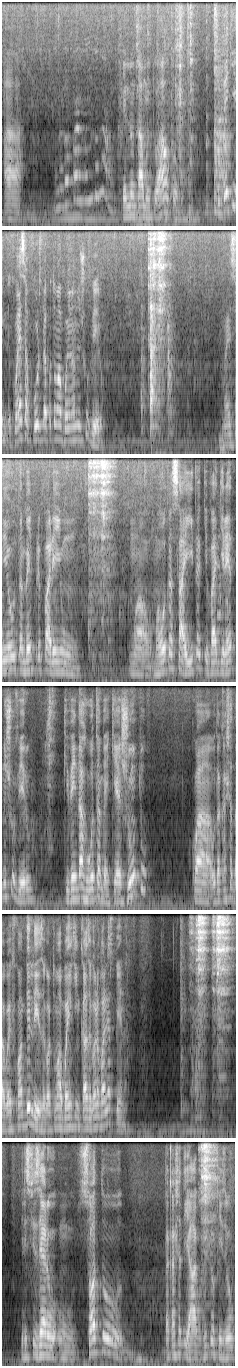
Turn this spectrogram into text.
A... Eu não vou pôr muito não. Ele não tá muito alto? Se bem que com essa força dá para tomar banho lá no chuveiro. Mas eu também preparei um, uma, uma outra saída que vai direto no chuveiro, que vem da rua também, que é junto com a, o da caixa d'água. Aí ficou uma beleza. Agora tomar banho aqui em casa agora vale a pena. Eles fizeram um, só do, da caixa de água. O que, que eu fiz? Eu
